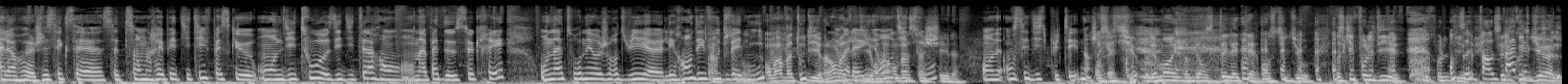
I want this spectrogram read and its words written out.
Alors, euh, je sais que ça, ça te semble répétitif parce que on dit tout aux éditeurs, on n'a pas de secret. On a tourné aujourd'hui euh, les rendez-vous de. Vanille. On va, on va tout dire, là, on va tout dire, on va, on sacher là. On, on s'est disputé. Non, On s'est dit vraiment une ambiance délétère dans le studio. Parce qu'il faut le dire. faut le On dire. se parle pas le coup de gueule.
